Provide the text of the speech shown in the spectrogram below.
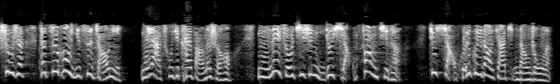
是不是？他最后一次找你，你俩出去开房的时候，你那时候其实你就想放弃他，就想回归到家庭当中了。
